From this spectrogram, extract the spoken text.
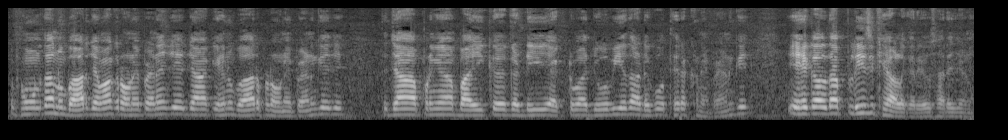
ਕਿ ਫੋਨ ਤੁਹਾਨੂੰ ਬਾਹਰ ਜਮ੍ਹਾਂ ਕਰਾਉਣੇ ਪੈਣੇ ਜੇ, ਜਾਂ ਕਿਸੇ ਨੂੰ ਬਾਹਰ ਫੜਾਉਣੇ ਪੈਣਗੇ ਜੇ। ਤੇ ਜਾਂ ਆਪਣੀਆਂ ਬਾਈਕ, ਗੱਡੀ, ਐਕਟਿਵਾ, ਜੋ ਵੀ ਹੈ ਤੁਹਾਡੇ ਕੋਲ ਉੱਥੇ ਰੱਖਣੇ ਪੈਣਗੇ। ਇਹ ਗੱਲ ਦਾ ਪਲੀਜ਼ ਖਿਆਲ ਕਰਿਓ ਸਾਰੇ ਜਣੇ।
